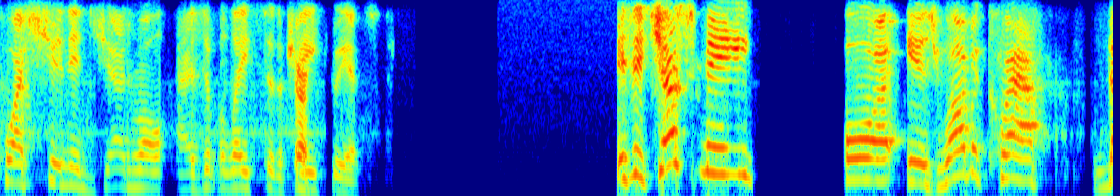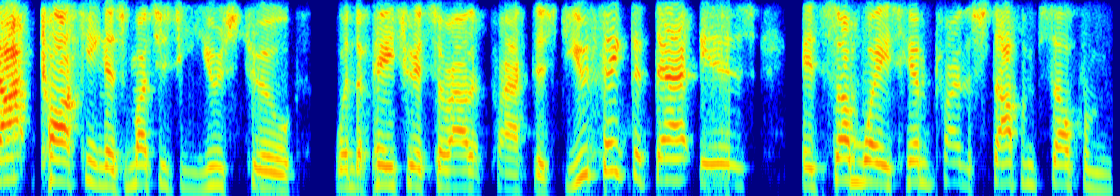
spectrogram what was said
question in general as it relates to the sure. Patriots. Is it just me, or is Robert Kraft not talking as much as he used to when the Patriots are out at practice? Do you think that that is, in some ways, him trying to stop himself from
